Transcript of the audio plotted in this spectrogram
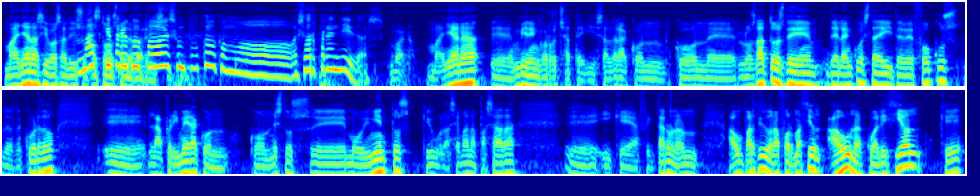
Mañana sí va a salir su Más foto. Más que preocupados, un poco como sorprendidos. Bueno, mañana eh, miren Gorrochategui saldrá con, con eh, los datos de, de, la encuesta de ITV Focus, les recuerdo, la primera con, con estos movimientos que hubo la semana pasada y que afectaron a un, a un partido, a una formación, a una coalición que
